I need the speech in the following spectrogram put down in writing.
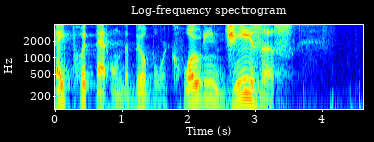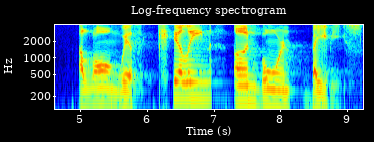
They put that on the billboard, quoting Jesus along with killing unborn babies.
